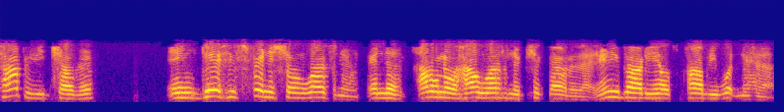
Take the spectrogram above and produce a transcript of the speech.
top of each other, and did his finish on Lesnar. And the, I don't know how Lesnar kicked out of that. Anybody else probably wouldn't have.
